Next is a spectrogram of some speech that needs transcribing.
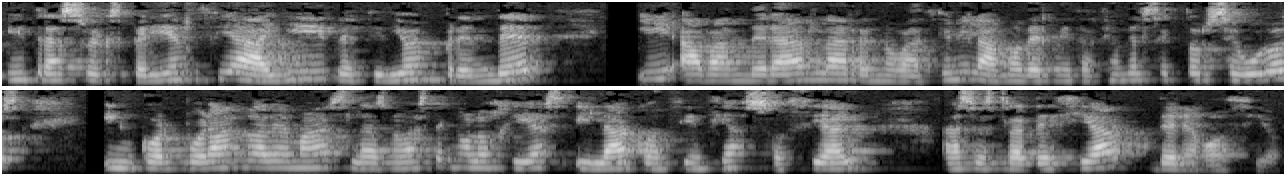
y tras su experiencia allí decidió emprender y abanderar la renovación y la modernización del sector seguros, incorporando además las nuevas tecnologías y la conciencia social a su estrategia de negocio.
